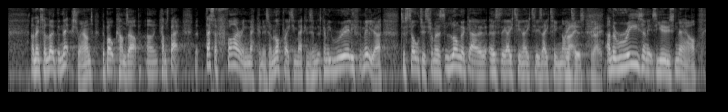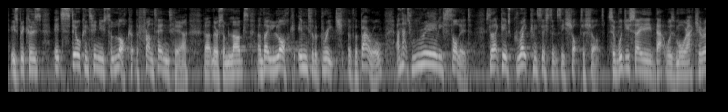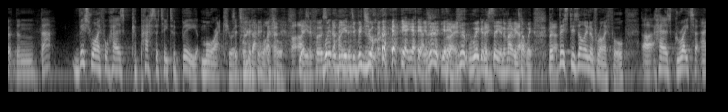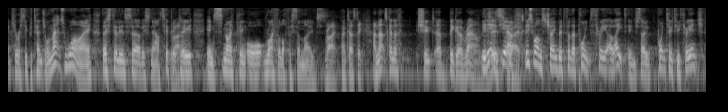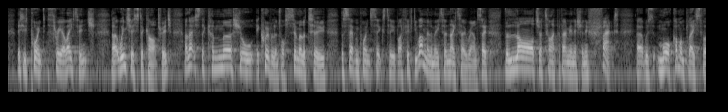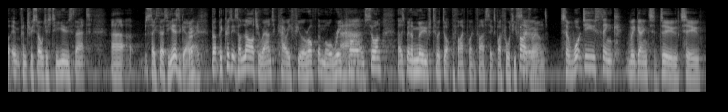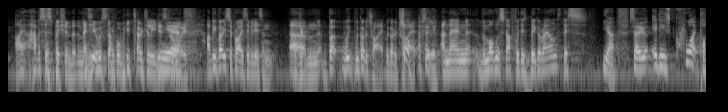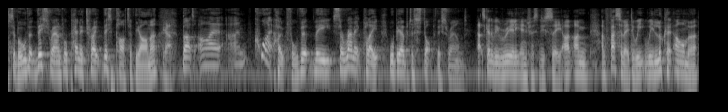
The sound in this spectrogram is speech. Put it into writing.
And then to load the next round, the bolt comes up and comes back. Now, That's a firing mechanism, an operating mechanism that's going to be really familiar to soldiers from as long ago as the 1880s, 1890s. Right, right. And the reason it's used now is because it still continues to lock at the front end here. Uh, there are some lugs, and they lock into the breech of the barrel, and that's really solid. So that gives great consistency shot to shot. So would you say that was more accurate than that? This rifle has capacity to be more accurate than that rifle. Well, i.e. the person Whether the individual, yeah, yeah, yeah, yeah, yeah, right. We're going to see in a moment, Yeah. aren't we? But Yeah. this design of rifle uh, has greater accuracy potential, and that's why they're still in service now, typically in sniping or rifle officer modes. Right, fantastic. And that's going to shoot a bigger round. It is, yeah. Right. This one's chambered for the .308 inch, so .223 inch. This is .308 inch uh, Winchester cartridge, and that's the commercial equivalent or similar to the 7.62 by 51 millimeter NATO round. So the larger type of ammunition. In fact, uh, was more commonplace for infantry soldiers to use that. Uh, say 30 years ago, Right. but because it's a larger round to carry fewer of them, more recoil Ah. and so on, there's been a move to adopt the 5.56 by 45 So- round. So, what do you think we're going to do to? I have a suspicion that the medieval stuff will be totally destroyed. I'd be very surprised if it isn't. Um, But we, we've got to try it. We've got to try Sure, it. absolutely. And then the modern stuff with this bigger round, this. Yeah, so it is quite possible that this round will penetrate this part of the armour. Yeah. But I, I'm quite hopeful that the ceramic plate will be able to stop this round. That's going to be really interesting to see. I'm, I'm, I'm fascinated. We, we look at armour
